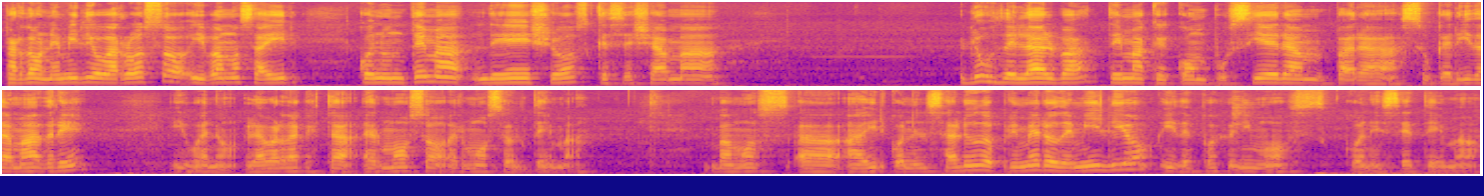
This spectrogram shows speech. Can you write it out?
perdón, Emilio Barroso, y vamos a ir con un tema de ellos que se llama Luz del Alba, tema que compusieran para su querida madre. Y bueno, la verdad que está hermoso, hermoso el tema. Vamos a, a ir con el saludo primero de Emilio y después venimos con ese tema.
